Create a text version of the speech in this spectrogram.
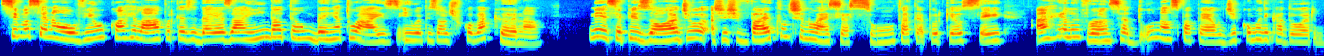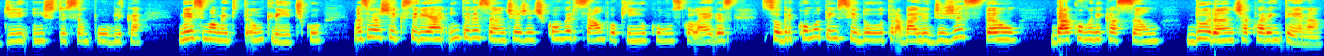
Se você não ouviu, corre lá porque as ideias ainda estão bem atuais e o episódio ficou bacana. Nesse episódio, a gente vai continuar esse assunto, até porque eu sei a relevância do nosso papel de comunicador de instituição pública nesse momento tão crítico mas eu achei que seria interessante a gente conversar um pouquinho com os colegas sobre como tem sido o trabalho de gestão da comunicação durante a quarentena.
